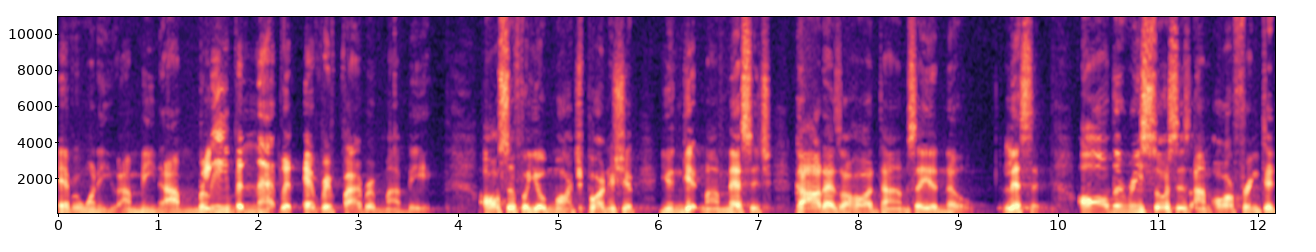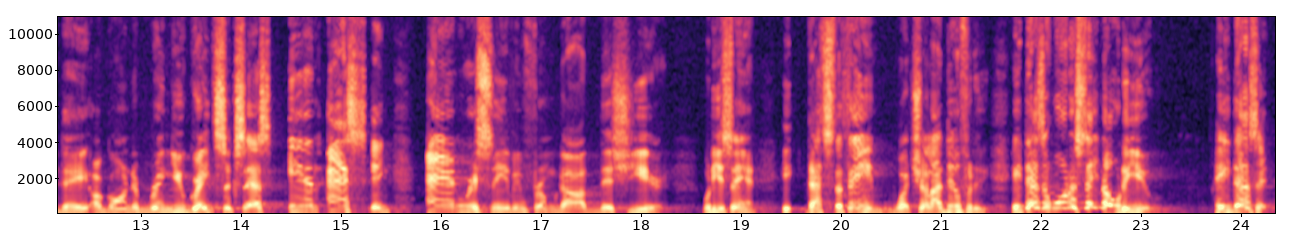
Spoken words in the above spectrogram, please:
Every one of you. I mean, I believe in that with every fiber of my being. Also, for your March partnership, you can get my message. God has a hard time saying no. Listen, all the resources I'm offering today are going to bring you great success in asking and receiving from God this year. What are you saying? He, that's the theme. What shall I do for thee? He doesn't want to say no to you. He does it.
